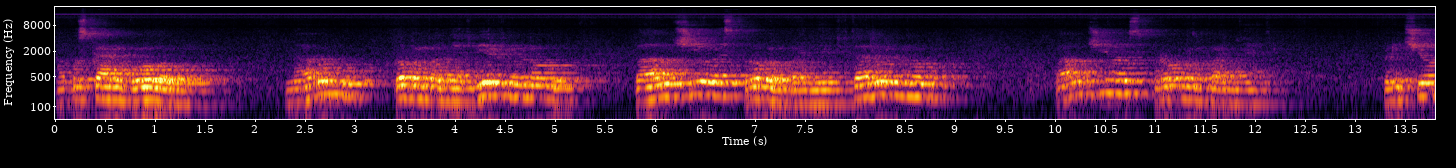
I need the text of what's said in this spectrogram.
опускаем голову на руку, пробуем поднять верхнюю ногу. Получилось, пробуем поднять вторую ногу. Получилось, пробуем поднять плечо.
